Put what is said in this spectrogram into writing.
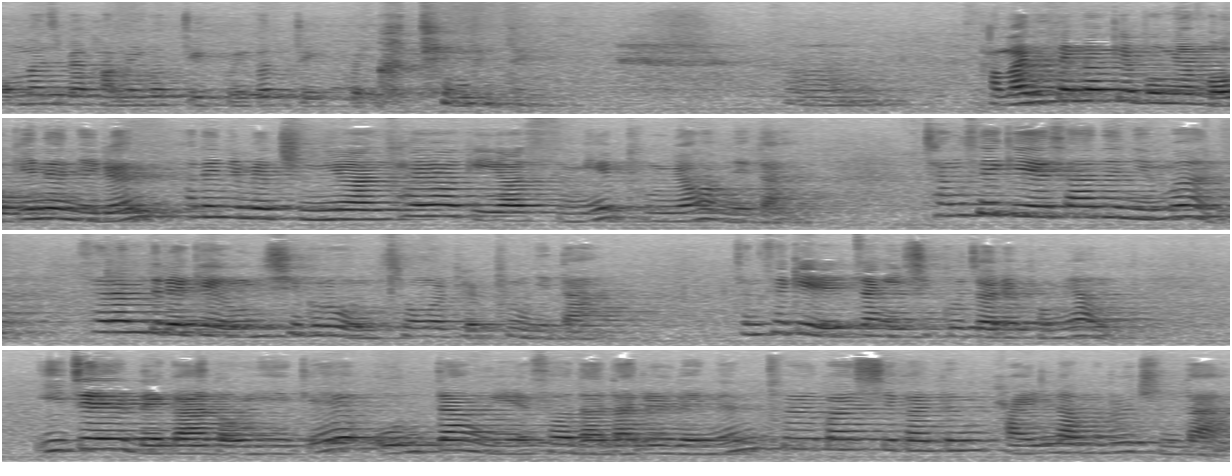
엄마 집에 가면 이것도 있고 이것도 있고 이것도 있는데 어, 가만히 생각해 보면 먹이는 일은 하느님의 중요한 사역이었음이 분명합니다. 창세기에서 하느님은 사람들에게 음식으로 은총을 베풉니다. 창세기 1장 29절에 보면 이제 내가 너희에게 온 땅 위에서 나다를 내는 풀과 씨가 든 과일나무를 준다.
